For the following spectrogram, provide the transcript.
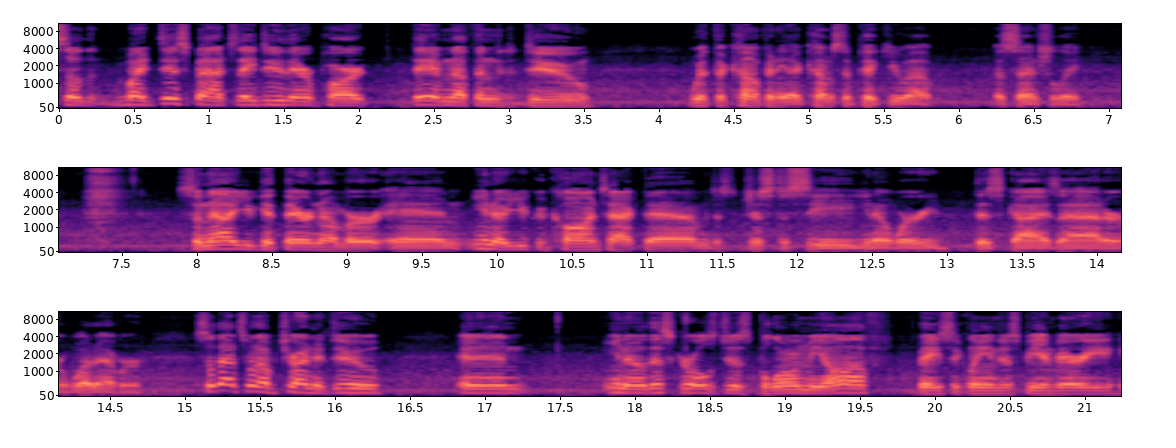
so the, my dispatch they do their part. They have nothing to do with the company that comes to pick you up essentially. So now you get their number, and you know you could contact them just just to see you know where he, this guy's at or whatever. So that's what I'm trying to do, and you know this girl's just blowing me off basically, and just being very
